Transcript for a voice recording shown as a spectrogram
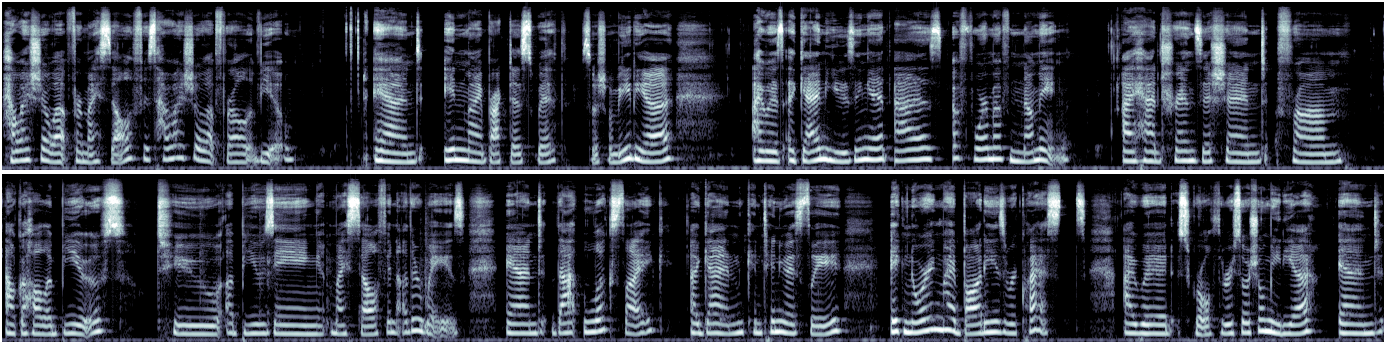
How I show up for myself is how I show up for all of you. And in my practice with social media, I was again using it as a form of numbing. I had transitioned from alcohol abuse to abusing myself in other ways. And that looks like, again, continuously ignoring my body's requests. I would scroll through social media, and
